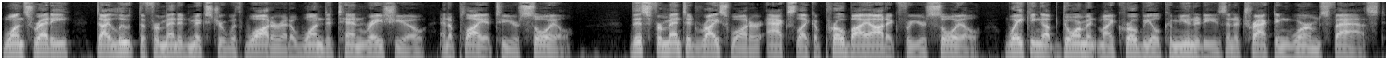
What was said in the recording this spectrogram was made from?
Once ready, dilute the fermented mixture with water at a 1 to 10 ratio and apply it to your soil. This fermented rice water acts like a probiotic for your soil, waking up dormant microbial communities and attracting worms fast.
